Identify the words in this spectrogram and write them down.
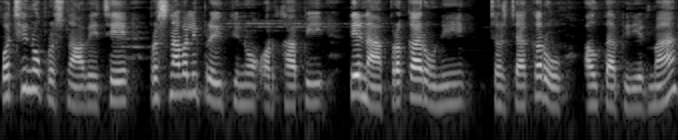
પછીનો પ્રશ્ન આવે છે. પ્રશ્નાવલી પ્રયુક્તિનો અર્થ આપી તેના પ્રકારોની ચર્ચા કરો. આવતા પીરિયડમાં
